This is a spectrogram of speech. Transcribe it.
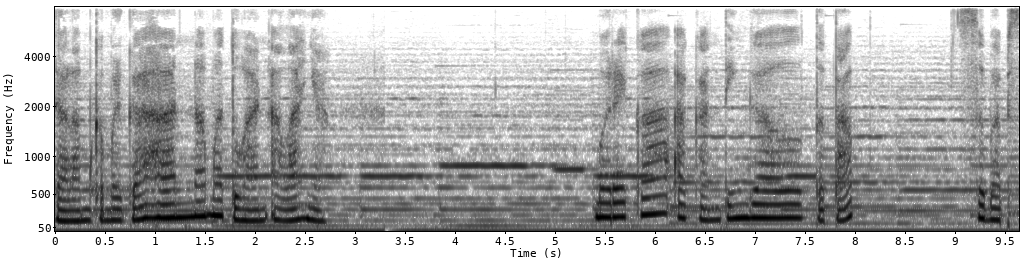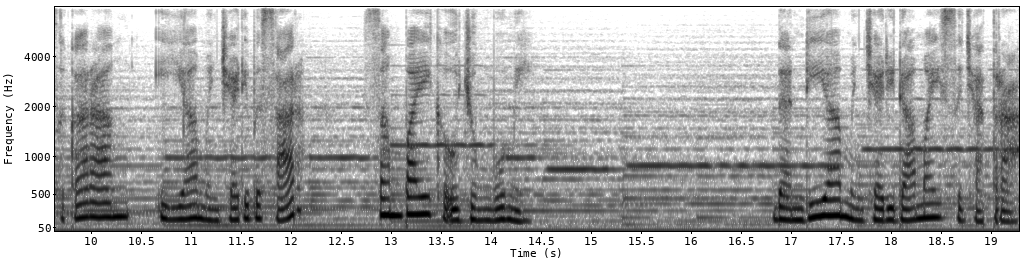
dalam kemegahan nama Tuhan Allahnya. Mereka akan tinggal tetap, sebab sekarang ia menjadi besar sampai ke ujung bumi, dan dia menjadi damai sejahtera.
